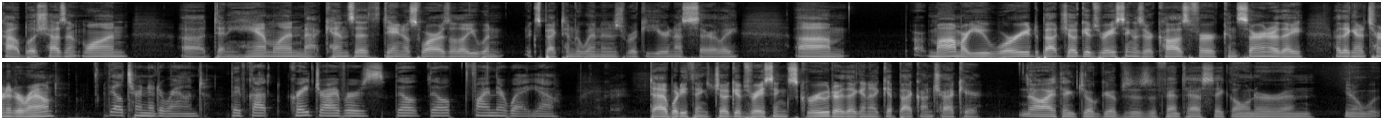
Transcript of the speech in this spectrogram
Kyle Busch hasn't won. Uh, Denny Hamlin, Matt Kenseth, Daniel Suarez, although you wouldn't expect him to win in his rookie year necessarily. Um, Mom, are you worried about Joe Gibbs Racing? Is there a cause for concern? Are they are they going to turn it around? They'll turn it around. They've got great drivers. They'll they'll find their way. Yeah. Okay. Dad, what do you think? Is Joe Gibbs Racing screwed, or are they going to get back on track here? No, I think Joe Gibbs is a fantastic owner, and you know,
